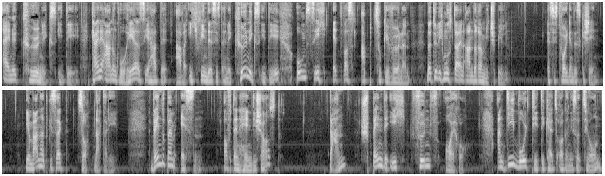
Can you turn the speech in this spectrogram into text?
eine Königsidee. Keine Ahnung, woher sie hatte, aber ich finde, es ist eine Königsidee, um sich etwas abzugewöhnen. Natürlich muss da ein anderer mitspielen. Es ist Folgendes geschehen. Ihr Mann hat gesagt, so, Natalie, wenn du beim Essen auf dein Handy schaust, dann spende ich fünf Euro an die Wohltätigkeitsorganisation,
